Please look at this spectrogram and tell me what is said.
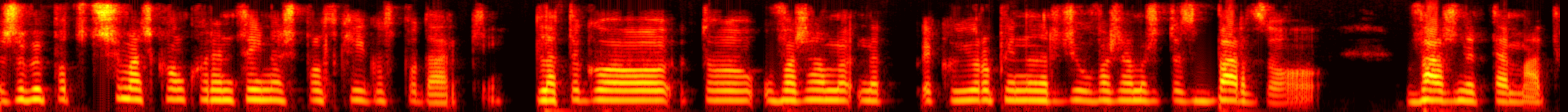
żeby podtrzymać konkurencyjność polskiej gospodarki. Dlatego to uważamy, jako European Energy uważamy, że to jest bardzo ważny temat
